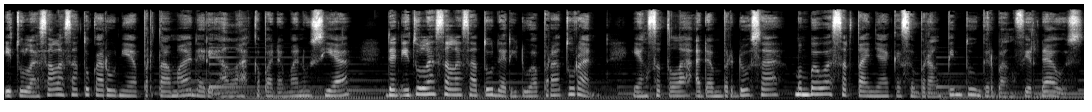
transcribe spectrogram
Itulah salah satu karunia pertama dari Allah kepada manusia, dan itulah salah satu dari dua peraturan yang setelah Adam berdosa membawa sertanya ke seberang pintu gerbang Firdaus.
